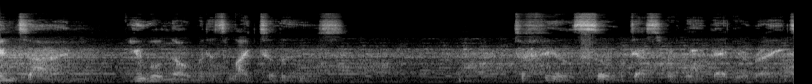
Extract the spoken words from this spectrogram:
In time, you will know what it's like to lose. To feel so desperately that you're right,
